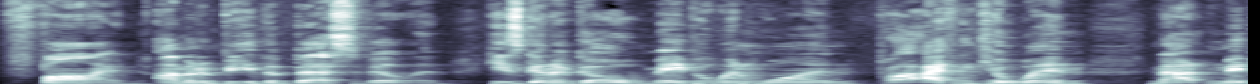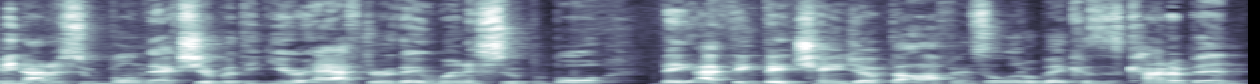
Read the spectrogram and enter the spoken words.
Fine, I'm gonna be the best villain." He's gonna go maybe win one. Pro- I think he'll win not maybe not a Super Bowl next year, but the year after they win a Super Bowl. They I think they change up the offense a little bit because it's kind of been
